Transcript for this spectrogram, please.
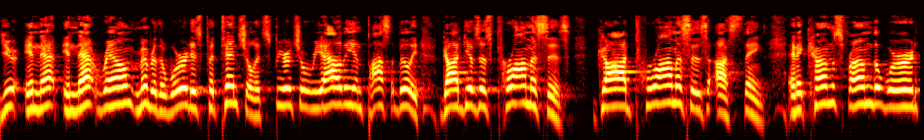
You're in that, in that realm, remember the word is potential. It's spiritual reality and possibility. God gives us promises. God promises us things. And it comes from the word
